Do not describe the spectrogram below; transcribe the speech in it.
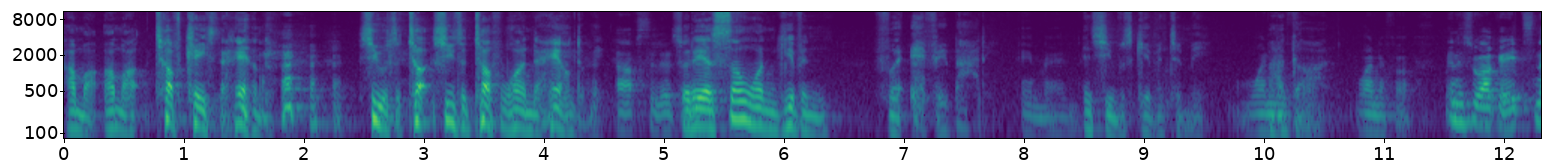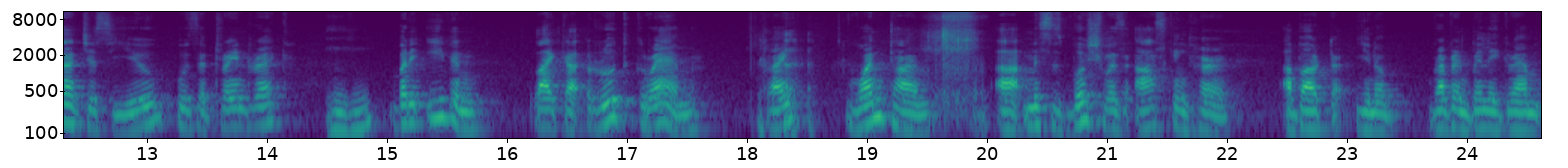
I'm a I'm a tough case to handle. she was a tough. She's a tough one to handle me. Absolutely. So there's someone given for everybody, Amen. and she was given to me. Wonderful. My God. Wonderful. Minister Walker, it's not just you who's a train wreck, but even like uh, Ruth Graham, right? One time, uh, Mrs. Bush was asking her about, uh, you know, Reverend Billy Graham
